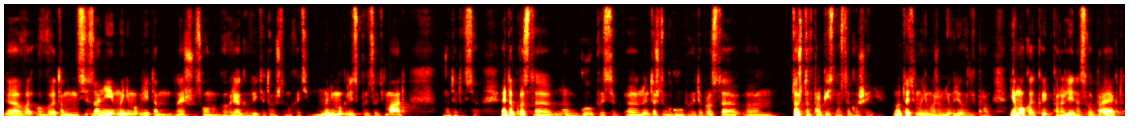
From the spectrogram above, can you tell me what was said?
э, в, в этом сезоне, и мы не могли там, знаешь, условно говоря, говорить о том, что мы хотим. Мы не могли использовать мат, вот это все. Это просто, ну, глупость. Э, ну, не то чтобы глупо, это просто э, то, что прописано в соглашении. Ну, то есть мы не можем ни влево, ни вправо. Я мог открыть параллельно свой проект,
